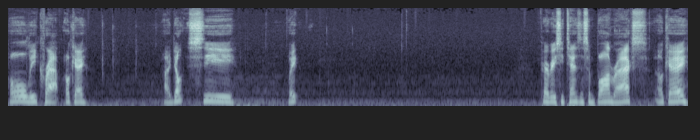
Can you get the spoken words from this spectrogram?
Holy crap. Okay. I don't see... Wait. Pair of AC-10s and some bomb racks. Okay.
